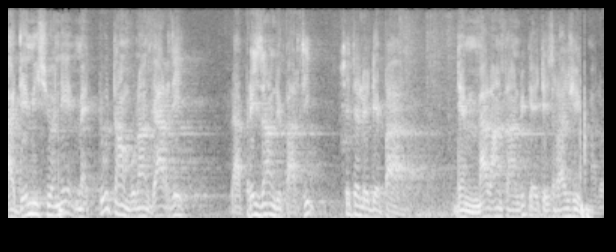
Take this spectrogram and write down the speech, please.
a démissionné, mais tout en voulant garder la présidence du parti, c'était le départ d'un malentendu qui a été tragique, malheureusement.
